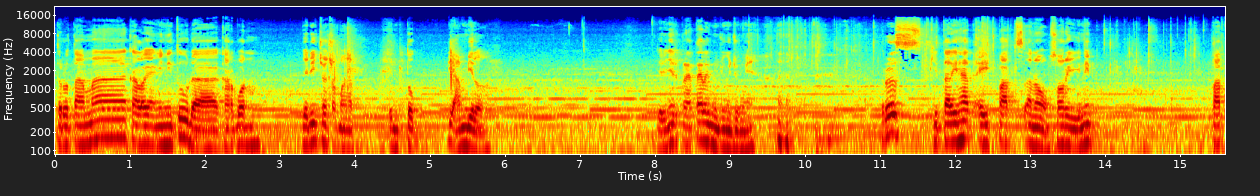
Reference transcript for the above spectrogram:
terutama kalau yang ini tuh udah karbon jadi cocok banget untuk diambil. Jadinya dipretelin ujung-ujungnya Terus kita lihat A parts, oh no sorry ini part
